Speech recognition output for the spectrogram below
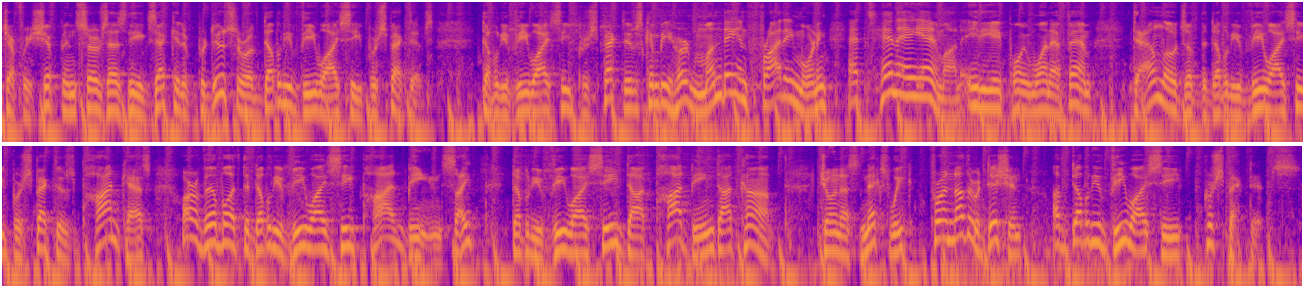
Jeffrey Schiffman serves as the executive producer of WVYC Perspectives. WVYC Perspectives can be heard Monday and Friday morning at 10 a.m. on 88.1 FM. Downloads of the WVYC Perspectives podcast are available at the WVYC Podbean site, wvyc.podbean.com. Join us next week for another edition of WVYC Perspectives.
